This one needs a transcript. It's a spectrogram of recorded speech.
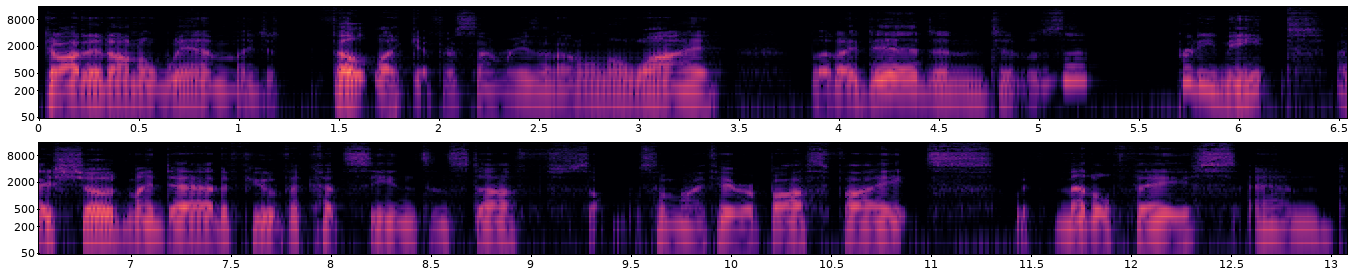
got it on a whim. I just felt like it for some reason. I don't know why, but I did, and it was a pretty neat. I showed my dad a few of the cutscenes and stuff, some, of my favorite boss fights with Metal Face, and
